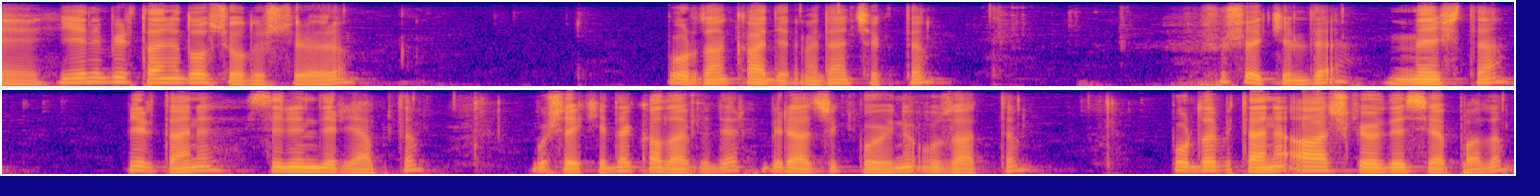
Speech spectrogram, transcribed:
Ee, yeni bir tane dosya oluşturuyorum. Buradan kaydetmeden çıktım. Şu şekilde Mesh'ten bir tane silindir yaptım. Bu şekilde kalabilir. Birazcık boyunu uzattım. Burada bir tane ağaç gövdesi yapalım.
